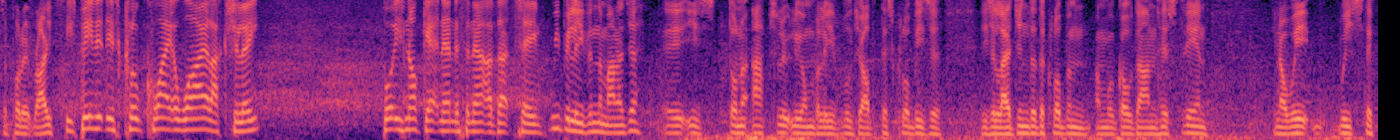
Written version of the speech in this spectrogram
to put it right. He's been at this club quite a while, actually, but he's not getting anything out of that team. We believe in the manager. He's done an absolutely unbelievable job at this club. He's a he's a legend of the club and, and will go down in history. And you know we we stick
